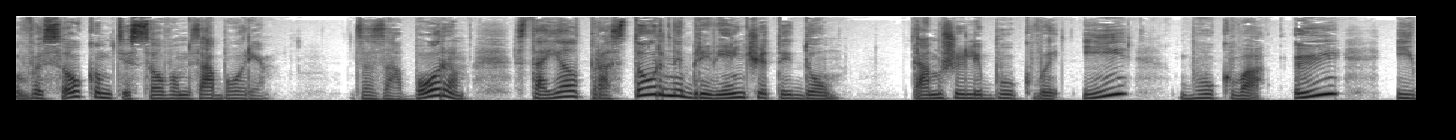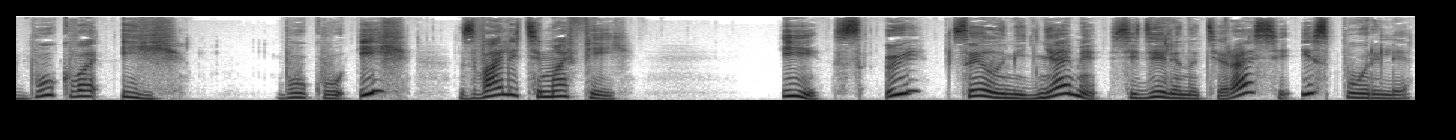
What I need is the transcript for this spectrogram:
в высоком тесовом заборе. За забором стоял просторный бревенчатый дом. Там жили буквы «И», буква «И» и буква «И». Букву «И» звали Тимофей. «И» с «И» целыми днями сидели на террасе и спорили,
